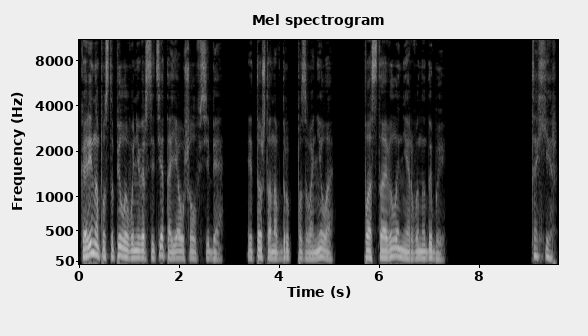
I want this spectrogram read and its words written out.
Карина поступила в университет, а я ушел в себя. И то, что она вдруг позвонила, поставило нервы на дыбы. «Тахир»,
